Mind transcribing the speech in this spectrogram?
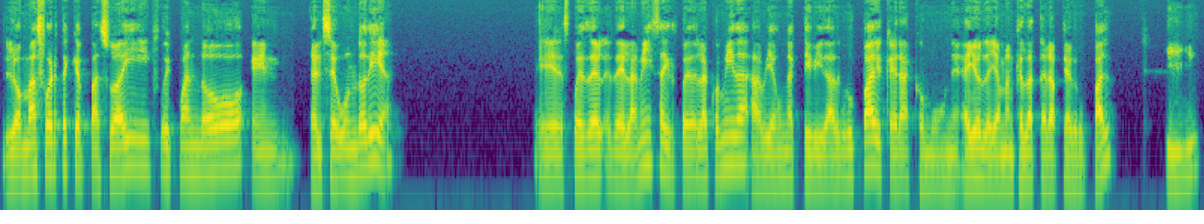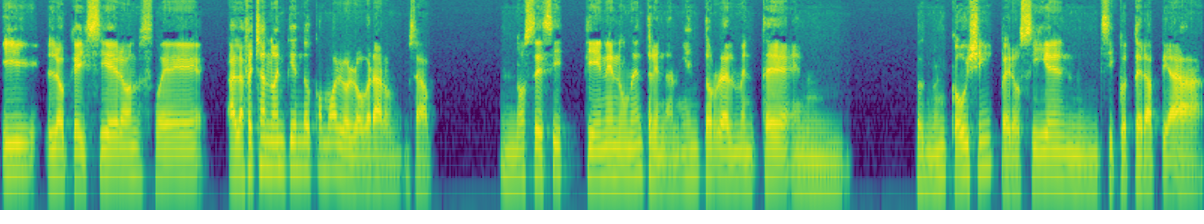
Lo más fuerte que pasó ahí fue cuando en el segundo día, eh, después de, la misa y después de la comida, había una actividad grupal que era como, ellos le llaman que es la terapia grupal, y lo que hicieron fue, a la fecha no entiendo cómo lo lograron, o sea, no sé si tienen un entrenamiento realmente en, pues no en coaching, pero sí en psicoterapia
